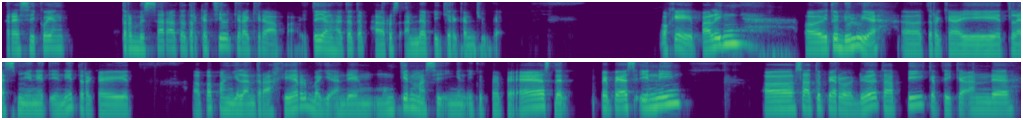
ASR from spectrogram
resiko yang terbesar atau terkecil kira-kira apa? Itu yang tetap harus Anda pikirkan juga. Oke, paling uh, itu dulu ya uh, terkait last minute ini terkait apa panggilan terakhir bagi Anda yang mungkin masih ingin ikut PPS dan PPS ini uh, satu periode tapi ketika Anda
